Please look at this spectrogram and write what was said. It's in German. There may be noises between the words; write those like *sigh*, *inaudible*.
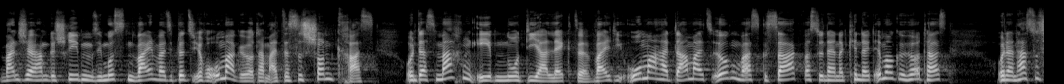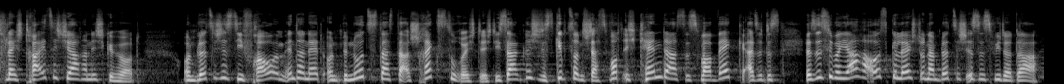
Manche haben geschrieben, sie mussten weinen, weil sie plötzlich ihre Oma gehört haben. Also das ist schon krass. Und das machen eben nur Dialekte, weil die Oma hat damals irgendwas gesagt, was du in deiner Kindheit immer gehört hast. Und dann hast du es vielleicht 30 Jahre nicht gehört. Und plötzlich ist die Frau im Internet und benutzt das, da erschreckst du richtig. Die sagen richtig, das gibt's doch nicht, das Wort, ich kenne das, es war weg. Also das, das ist über Jahre ausgelöscht und dann plötzlich ist es wieder da.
